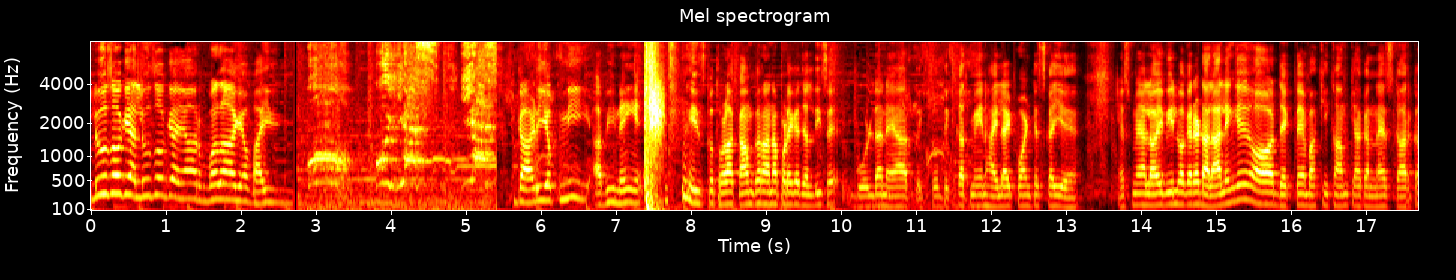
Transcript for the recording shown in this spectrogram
लूज हो गया लूज हो गया यार मज़ा आ गया भाई। Oh, oh, yes, yes! गाड़ी अपनी अभी नहीं है। इसको थोड़ा काम कराना पड़ेगा जल्दी से। गोल्डन है यार एक तो दिक्कत मेन हाईलाइट पॉइंट इसका ये है। इसमें अलॉय व्हील वगैरह डला लेंगे और देखते हैं बाकी काम क्या करना है इस कार का।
